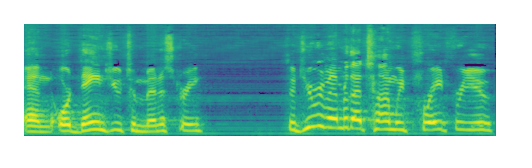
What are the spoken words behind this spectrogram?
and ordained you to ministry? So do you remember that time we prayed for you?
